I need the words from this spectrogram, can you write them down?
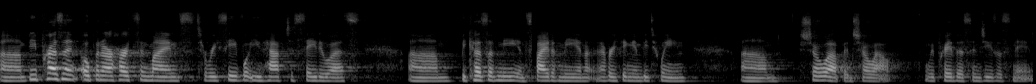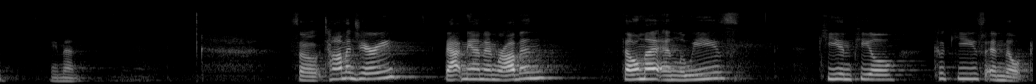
Um, be present, open our hearts and minds to receive what you have to say to us um, because of me, in spite of me, and everything in between. Um, show up and show out. We pray this in Jesus' name. Amen. So, Tom and Jerry, Batman and Robin, Thelma and Louise, Key and Peele, cookies and milk.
